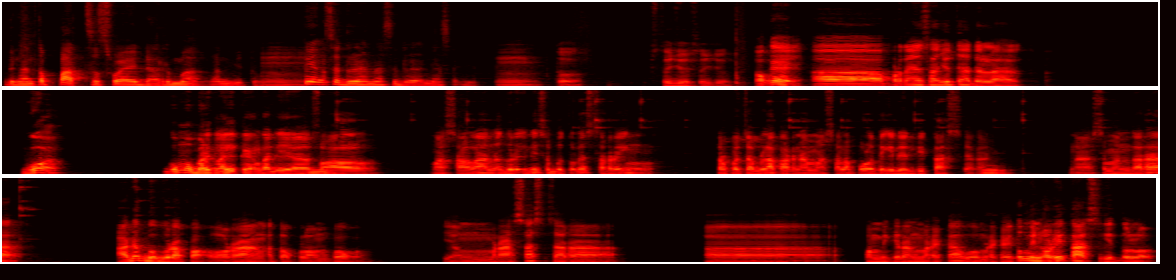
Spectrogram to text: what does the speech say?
dengan tepat sesuai dharma kan gitu Hmm. itu yang sederhana sederhana saja Hmm, betul. Setuju, setuju. Oke, eh, pertanyaan selanjutnya adalah gua gua mau balik lagi ke yang tadi ya Hmm. soal masalah negeri ini sebetulnya sering terpecah belah karena masalah politik identitas ya kan. Hmm. Nah, sementara ada beberapa orang atau kelompok yang merasa secara eh, pemikiran mereka bahwa mereka itu minoritas gitu loh.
